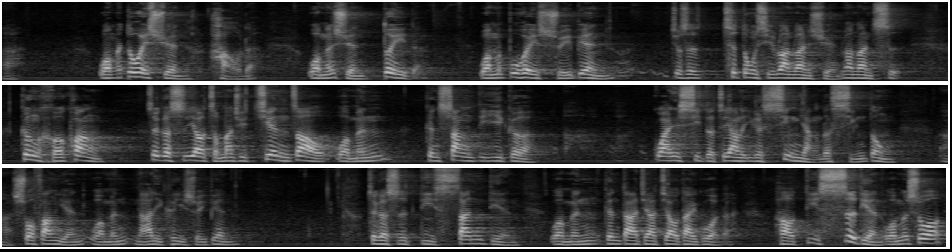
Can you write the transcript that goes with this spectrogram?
啊，我们都会选好的。我们选对的，我们不会随便就是吃东西乱乱选、乱乱吃。更何况，这个是要怎么去建造我们跟上帝一个关系的这样的一个信仰的行动啊？说方言，我们哪里可以随便呢？这个是第三点，我们跟大家交代过的。好，第四点，我们说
